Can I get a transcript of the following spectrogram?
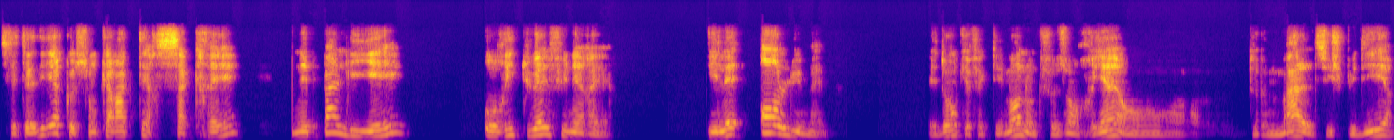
C'est-à-dire que son caractère sacré n'est pas lié au rituel funéraire. Il est en lui-même. Et donc, effectivement, nous ne faisons rien de mal, si je puis dire,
